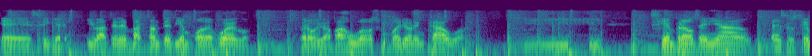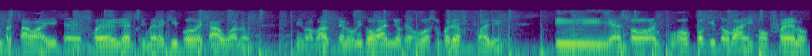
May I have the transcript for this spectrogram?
Eh, así que iba a tener bastante tiempo de juego, pero mi papá jugó superior en Cagua y, siempre lo tenía, eso siempre estaba ahí, que fue el, primer equipo de Cagua. Mi papá el único año que jugó superior fue allí Y eso empujó un poquito más y con Felo,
